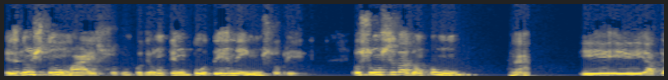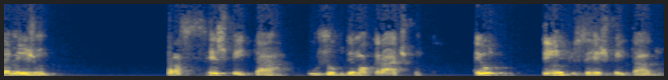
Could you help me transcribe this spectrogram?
eles não estão mais sob um poder, eu não tenho poder nenhum sobre ele. Eu sou um cidadão comum, né? E, e até mesmo para respeitar o jogo democrático, eu tem que ser respeitado,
